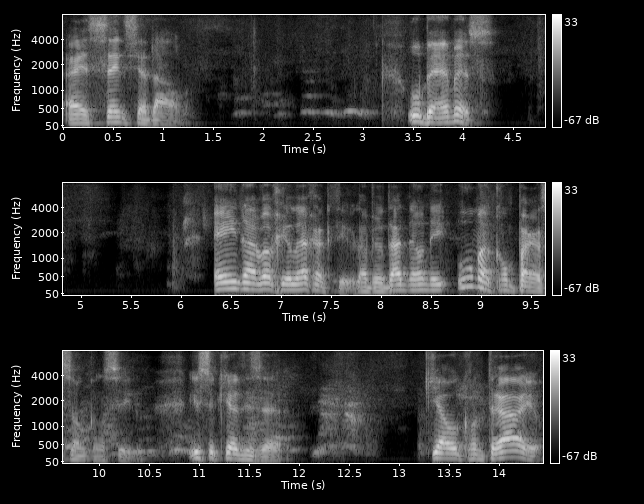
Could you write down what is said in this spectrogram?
a essência da alma. O BMS, Na verdade, não há nenhuma comparação consigo. Isso quer dizer que, ao contrário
